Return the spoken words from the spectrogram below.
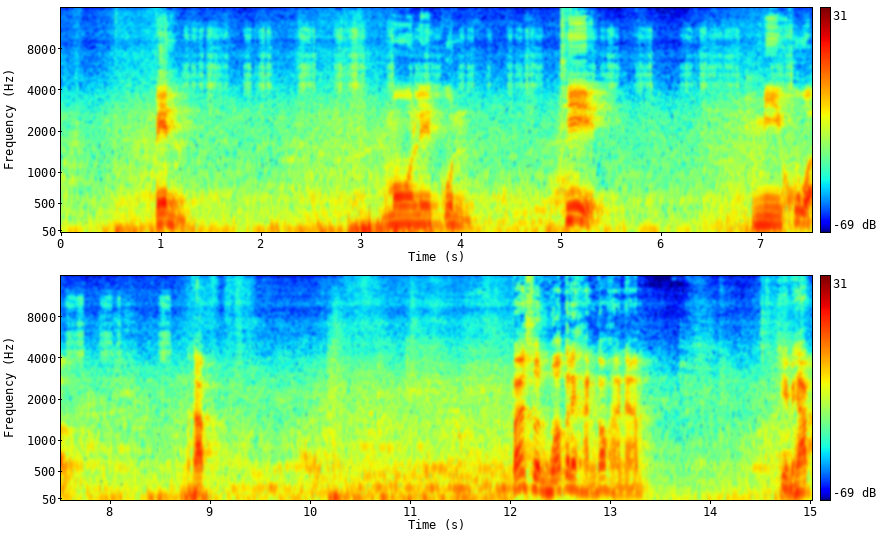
ำเป็น โมเลกุลที่มีขั้วนะครับ เพราะฉะนั้นส่วนหัวก็เลยหันเข้าหาน้ำเห็นไหมครับ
